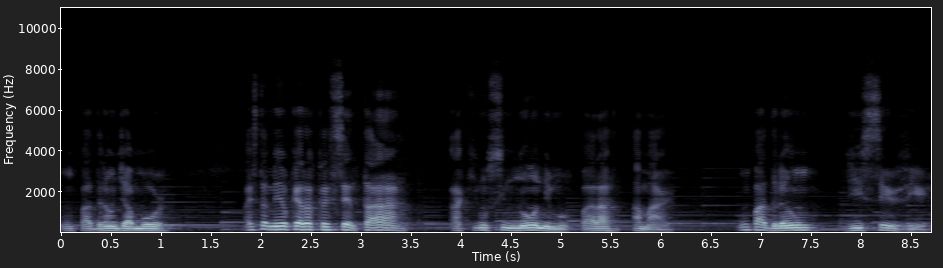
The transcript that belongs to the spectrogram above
um padrão de amor. Mas também eu quero acrescentar aqui um sinônimo para amar, um padrão de servir.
